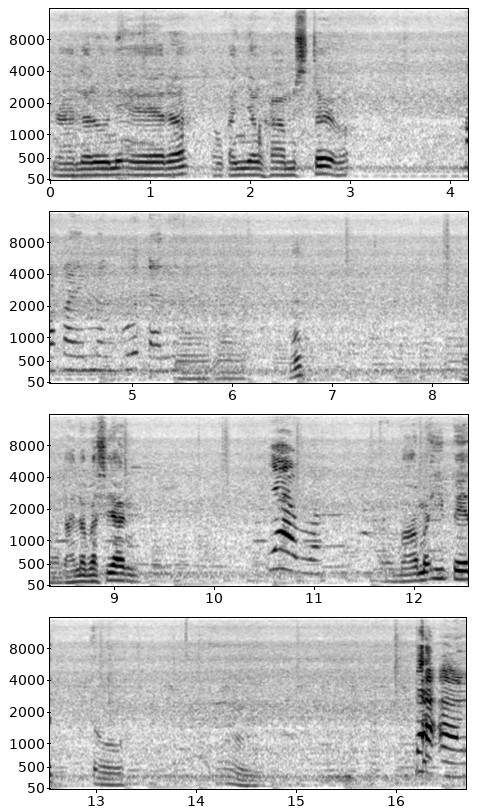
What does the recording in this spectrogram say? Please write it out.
Nalaro ni Era ang kanyang hamster, oh. Baka yung magbutan. Oo. Oh, oh. oh, lalabas yan. Yawa. Oh, baka maipit. Oh. Hmm. Daan.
